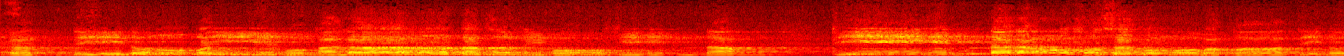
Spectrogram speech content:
الدين القيم فلا تظلموا فيهن فيهن أنفسكم وقاتلوا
